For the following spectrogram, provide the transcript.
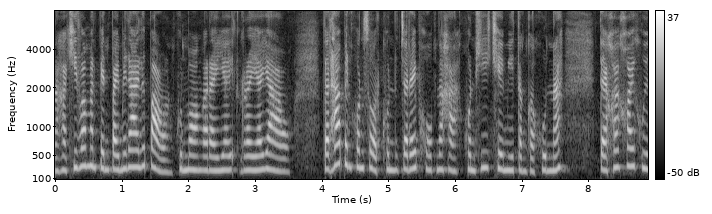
นะคะ คิดว่ามันเป็นไปไม่ได้หรือเปล่า คุณมองอะไรระยะยาว แต่ถ้าเป็นคนโสดคุณจะได้พบนะคะ คนที่เคมีต่างกับคุณนะ แต่ค่อยๆคคุย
